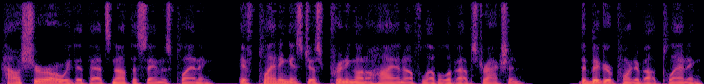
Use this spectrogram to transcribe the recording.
how sure are we that that's not the same as planning, if planning is just pruning on a high enough level of abstraction? The bigger point about planning,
